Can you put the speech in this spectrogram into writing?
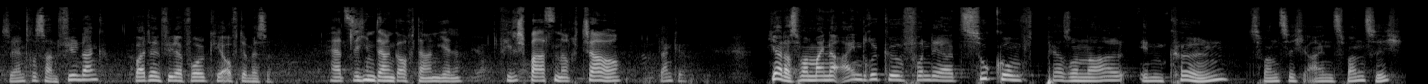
Sehr interessant. Vielen Dank. Weiterhin viel Erfolg hier auf der Messe. Herzlichen Dank auch, Daniel. Viel Spaß noch. Ciao. Danke. Ja, das waren meine Eindrücke von der Zukunft Personal in Köln 2021.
